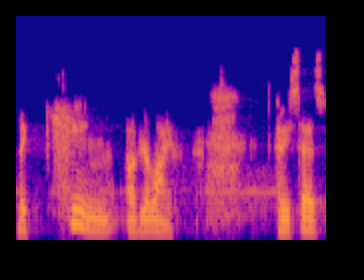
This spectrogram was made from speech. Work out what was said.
the King of your life. And he says,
